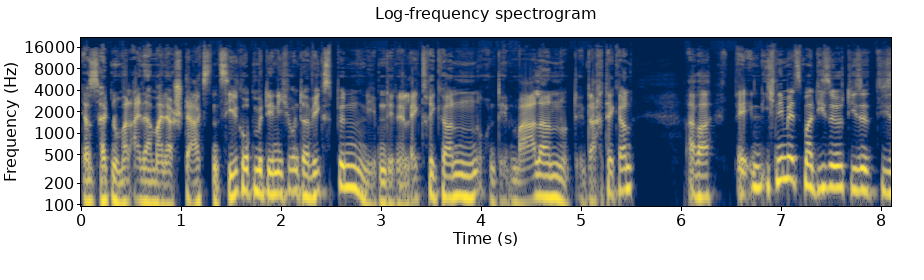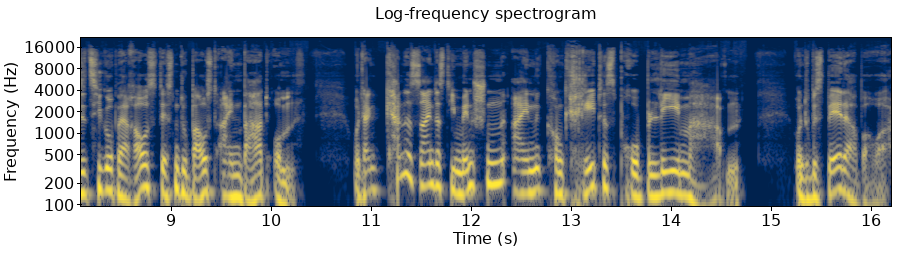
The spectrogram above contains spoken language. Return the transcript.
Das ist halt nun mal einer meiner stärksten Zielgruppen, mit denen ich unterwegs bin, neben den Elektrikern und den Malern und den Dachdeckern. Aber äh, ich nehme jetzt mal diese, diese, diese Zielgruppe heraus, dessen du baust ein Bad um. Und dann kann es sein, dass die Menschen ein konkretes Problem haben. Und du bist Bäderbauer.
